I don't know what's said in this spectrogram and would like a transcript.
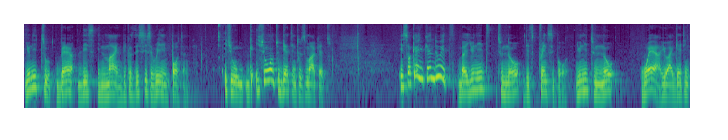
you need to bear this in mind because this is really important. If you, if you want to get into this market, it's okay, you can do it, but you need to know this principle. You need to know where you are getting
